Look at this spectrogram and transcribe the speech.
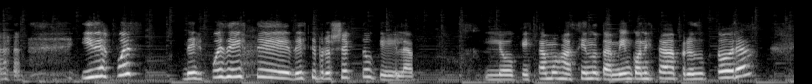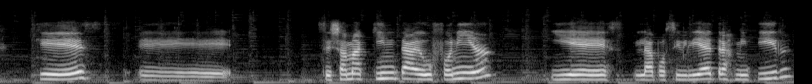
y después, después de este, de este proyecto, que la, lo que estamos haciendo también con esta productora, que es eh, se llama Quinta Eufonía y es la posibilidad de transmitir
